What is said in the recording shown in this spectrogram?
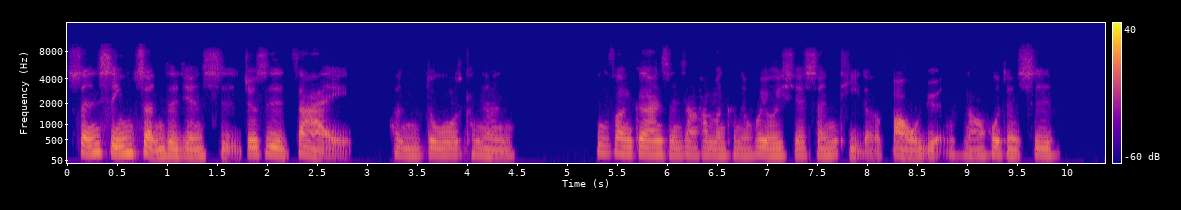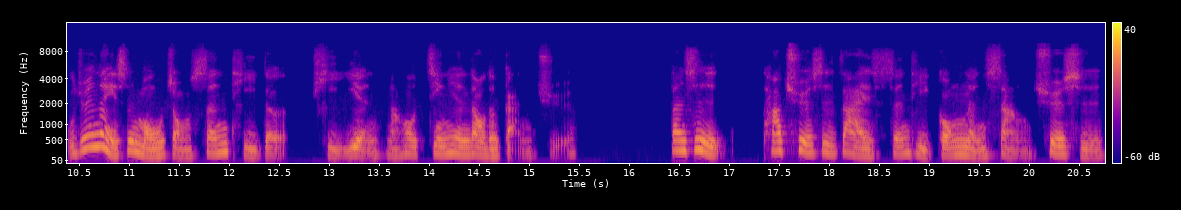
身心症这件事，就是在很多可能部分个案身上，他们可能会有一些身体的抱怨，然后或者是我觉得那也是某种身体的体验，然后经验到的感觉，但是它却是在身体功能上确实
